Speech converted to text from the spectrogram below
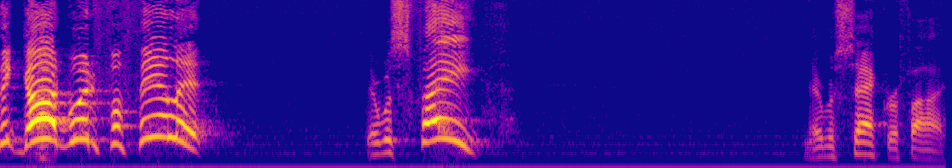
that God would fulfill it. There was faith. There was sacrifice.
